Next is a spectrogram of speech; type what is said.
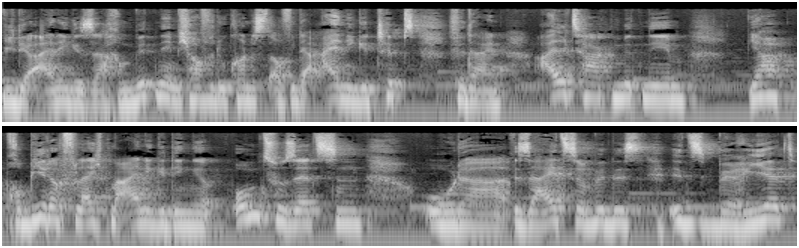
wieder einige Sachen mitnehmen. Ich hoffe, du konntest auch wieder einige Tipps für deinen Alltag mitnehmen ja, probier doch vielleicht mal einige Dinge umzusetzen oder seid zumindest inspiriert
